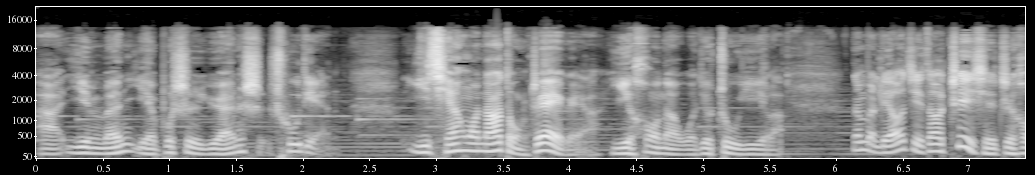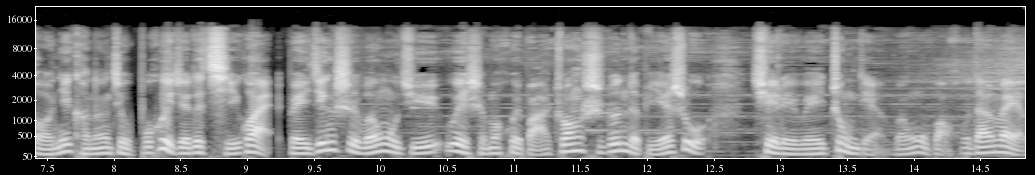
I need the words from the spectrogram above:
啊，引文也不是原始出典。以前我哪懂这个呀？以后呢，我就注意了。那么了解到这些之后，你可能就不会觉得奇怪，北京市文物局为什么会把庄士敦的别墅确立为重点文物保护单位了。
